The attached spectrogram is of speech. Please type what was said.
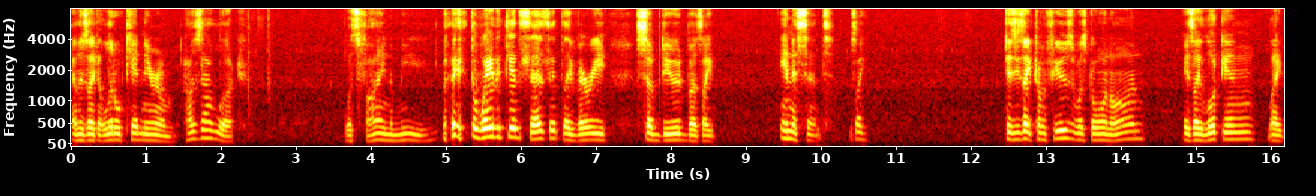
and there's like a little kid near him. How does that look? What's fine to me. the way the kid says it, like very subdued, but it's like innocent. It's like because he's like confused what's going on. He's like looking like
